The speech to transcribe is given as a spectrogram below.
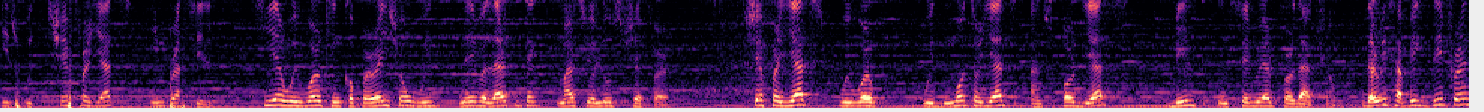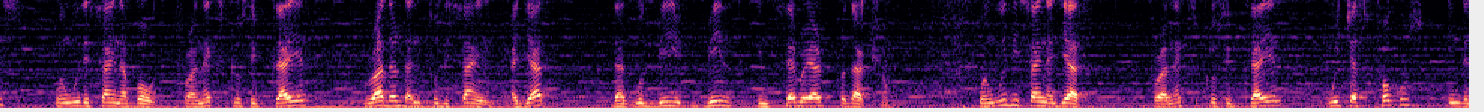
is with Schaefer Yachts in Brazil. Here we work in cooperation with naval architect Marcio Luz Schaefer. Schaefer Yachts, we work with motor yachts and sport yachts built in serial production. There is a big difference when we design a boat for an exclusive client rather than to design a yacht that would be built in serial production. When we design a yacht for an exclusive client, we just focus in the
